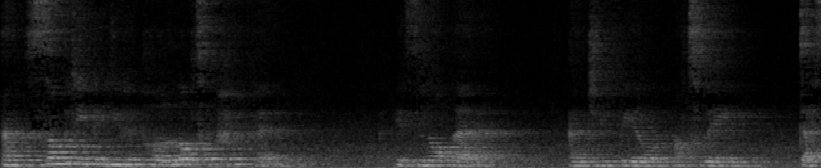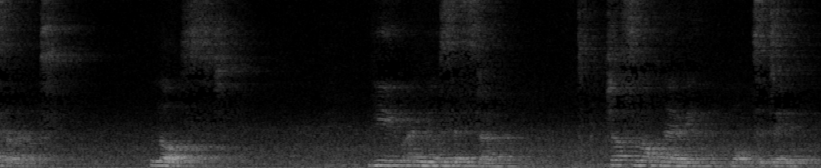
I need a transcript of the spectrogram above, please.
And somebody that you had put a lot of hope in is not there, and you feel utterly desolate, lost. You and your sister just not knowing what to do.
